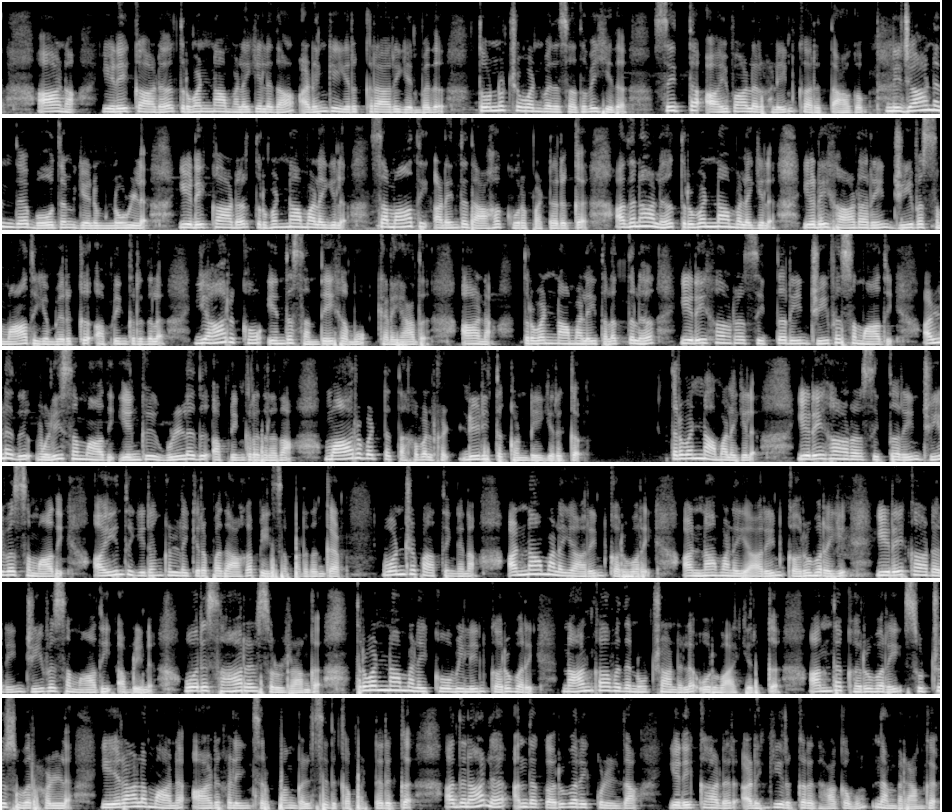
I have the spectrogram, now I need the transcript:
ஆனால் இடைக்காடு திருவண்ணாமலையில் தான் அடங்கி இருக்கிறாரு என்பது தொண்ணூற்றி ஒன்பது சதவிகித சித்த ஆய்வாளர்களின் கருத்தாகும். நிஜானந்த போதம் எனும் நூலில் இடைக்காடர் திருவண்ணாமலையில் சமாதி அடைந்ததாக கூறப்பட்டிருக்கு. அதனால் திருவண்ணாமலையில் இடைக்காடரின் ஜீவ சமாதியும் இருக்குது அப்படிங்கிறதுல யாருக்கும் எந்த சந்தேகமும் கிடையாது. ஆனால் திருவண்ணாமலை தளத்தில் இடைக்காடர் சித்தரின் ஜீவசமாதி அல்லது ஒளி சமாதி எங்கு உள்ளது அப்படிங்கிறதுல தான் மாறுபட்ட தகவல்கள் நீடித்து கொண்டே இருக்கு. திருவண்ணாமலையில் இடைக்காடர் சித்தரின் ஜீவசமாதி ஐந்து இடங்களில் இருப்பதாக பேசப்படுதுங்க. ஒன்று பார்த்தீங்கன்னா அண்ணாமலையாரின் கருவறை. அண்ணாமலையாரின் கருவறையே இடைக்காடரின் ஜீவசமாதி அப்படின்னு ஒரு சாரர் சொல்கிறாங்க திருவண்ணாமலை கோவிலின் கருவறை நான்காவது நூற்றாண்டில் உருவாகியிருக்கு. அந்த கருவறை சுற்று சுவர்களில் ஏராளமான ஆடுகளின் சிற்பங்கள் செதுக்கப்பட்டிருக்கு. அதனால் அந்த கருவறைக்குள் தான் இடைக்காடர் அடங்கி இருப்பதாகவும் நம்புகிறாங்க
